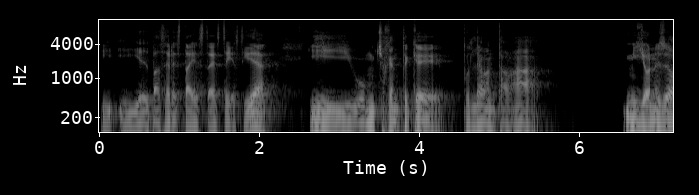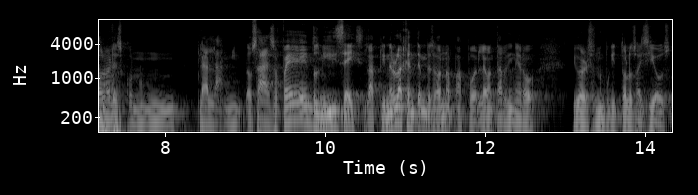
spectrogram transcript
y, y va a ser esta, esta, esta y esta idea. Y hubo mucha gente que pues levantaba millones de dólares con un, la landing. O sea, eso fue en 2016. La, primero la gente empezó a, a poder levantar dinero y regresando un poquito los ICOs.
